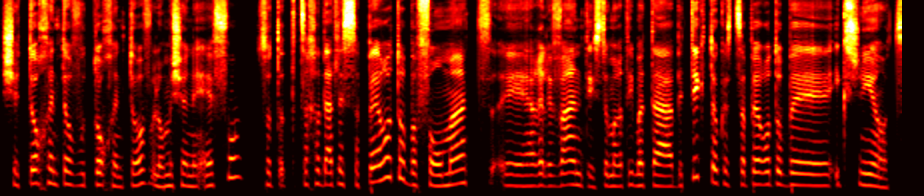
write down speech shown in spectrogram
שתוכן טוב הוא תוכן טוב, לא משנה איפה, זאת אומרת, אתה צריך לדעת לספר אותו בפורמט אה, הרלוונטי, זאת אומרת, אם אתה בטיקטוק אז תספר אותו ב-X שניות,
